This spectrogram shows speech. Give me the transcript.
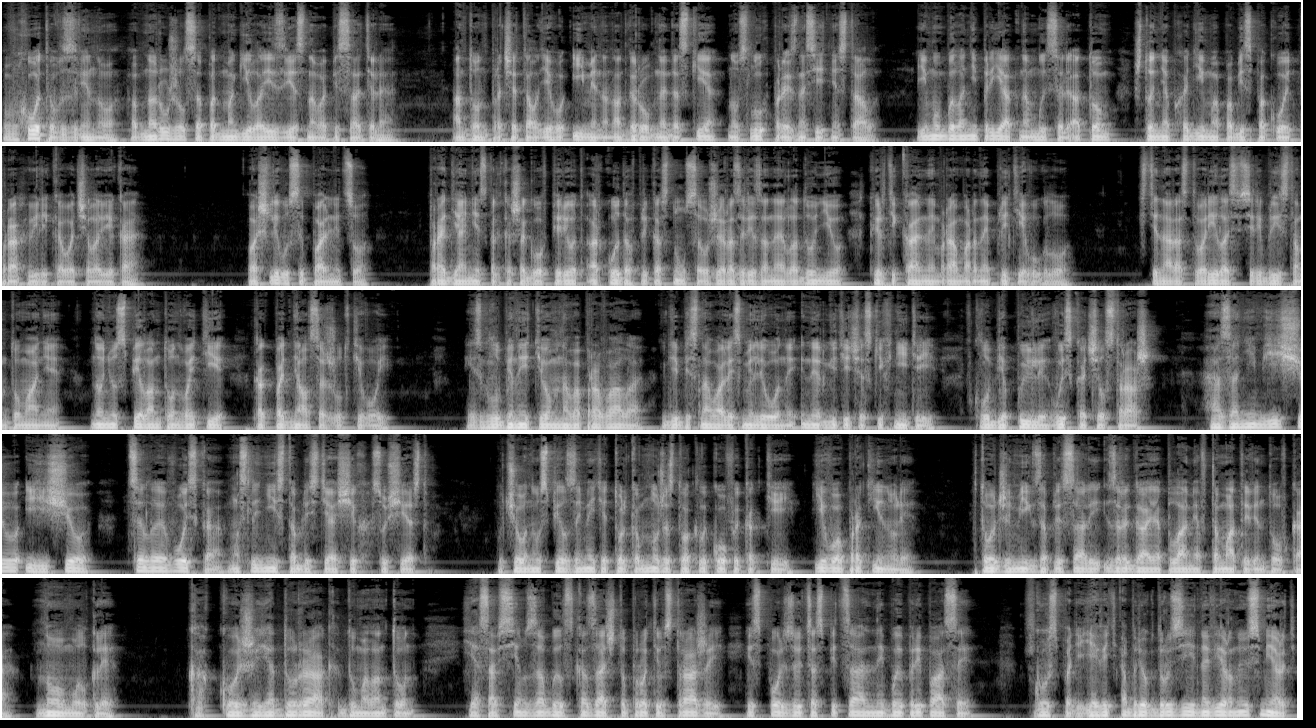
Вход в звено обнаружился под могилой известного писателя. Антон прочитал его имя на надгробной доске, но слух произносить не стал. Ему была неприятна мысль о том, что необходимо побеспокоить прах великого человека. Вошли в усыпальницу. Пройдя несколько шагов вперед, Аркудов прикоснулся уже разрезанной ладонью к вертикальной мраморной плите в углу. Стена растворилась в серебристом тумане, но не успел Антон войти, как поднялся жуткий вой. Из глубины темного провала, где бесновались миллионы энергетических нитей, в клубе пыли выскочил страж, а за ним еще и еще целое войско маслянисто блестящих существ. Ученый успел заметить только множество клыков и когтей. Его опрокинули. В тот же миг заплясали, изрыгая пламя автоматы винтовка, но умолкли. Какой же я дурак, думал Антон. Я совсем забыл сказать, что против стражей используются специальные боеприпасы. Господи, я ведь обрек друзей на верную смерть.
